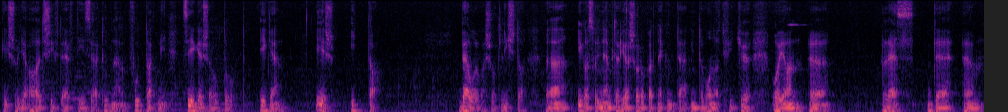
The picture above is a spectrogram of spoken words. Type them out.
és ugye Alt Shift F10-zel tudnám futtatni, céges autó, Igen. És itt a beolvasott lista. Uh, igaz, hogy nem töri a sorokat nekünk, tehát mint a vonatfütyő, olyan uh, lesz, de um,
